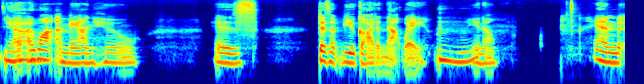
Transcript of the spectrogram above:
Yeah. I, I want a man who is doesn't view God in that way, you know. And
